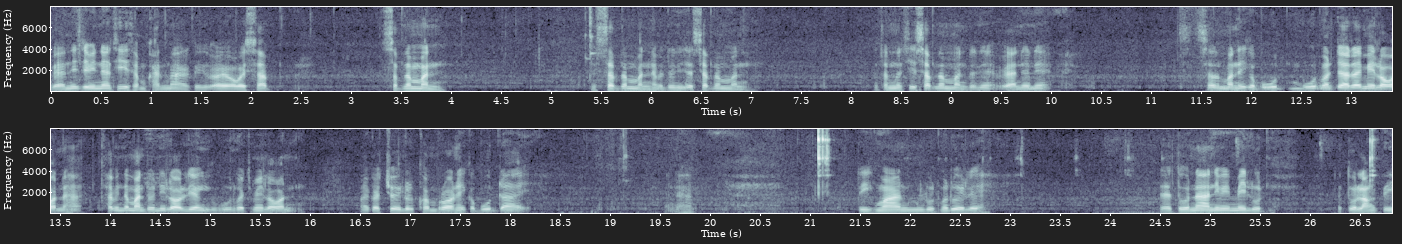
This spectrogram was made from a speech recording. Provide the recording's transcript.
แบบนี้จะมีหน้าที่สำคัญมากคือเอาไว้ซับซับน้ำมันจะซับน้ำมันครับตัวนี้จะซับน้ำมัน ทำหน้าที่ซับน้ำมันตัวนี้แหวนตัวนี้ซับน้ำมันให้กับบูทบูทมันจะได้ไม่ร้อนนะฮะถ้ามีน้ำมันตัวนี้หล่อเลี้ยงอยู่บูทก็จะไม่ร้อนมันก็ช่วยลดความร้อนให้กับบูทได้นะครับปีกมันหลุดมาด้วยเลย แต่ตัวหน้านี้ไม่ไม่หลุดแต่ตัวหลังตี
